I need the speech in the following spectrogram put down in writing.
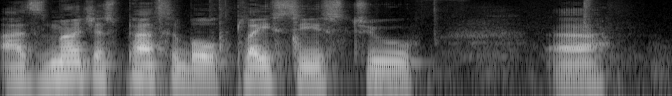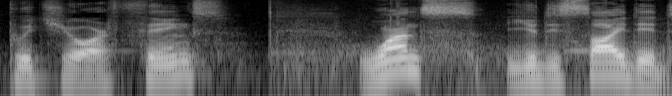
as much as possible places to uh, put your things. Once you decided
